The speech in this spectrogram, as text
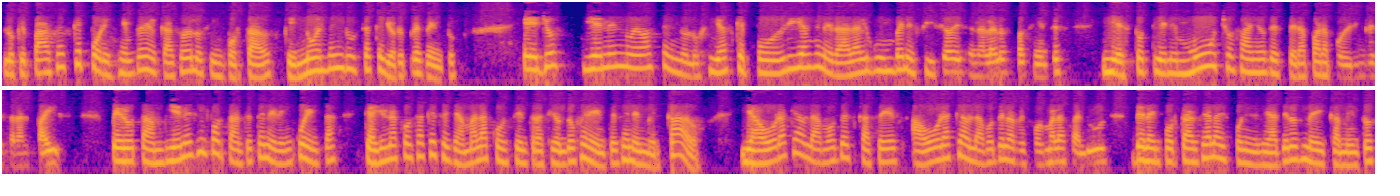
Lo que pasa es que, por ejemplo, en el caso de los importados, que no es la industria que yo represento, ellos tienen nuevas tecnologías que podrían generar algún beneficio adicional a los pacientes y esto tiene muchos años de espera para poder ingresar al país. Pero también es importante tener en cuenta que hay una cosa que se llama la concentración de oferentes en el mercado. Y ahora que hablamos de escasez, ahora que hablamos de la reforma a la salud, de la importancia de la disponibilidad de los medicamentos,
